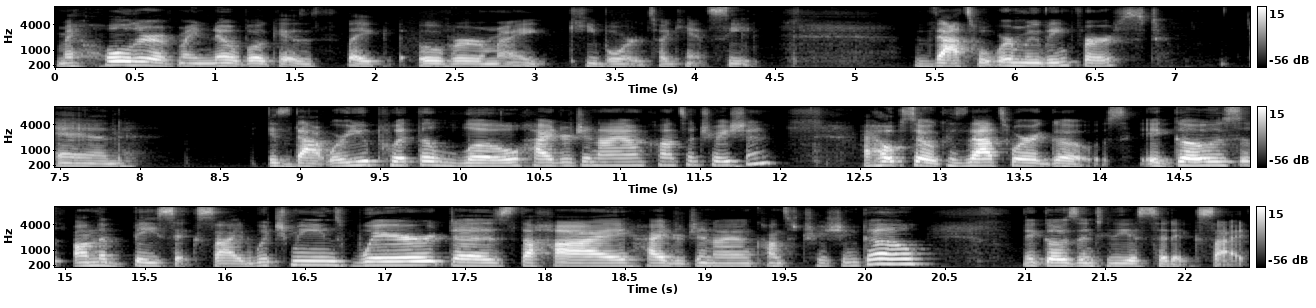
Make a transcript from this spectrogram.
My holder of my notebook is like over my keyboard, so I can't see. That's what we're moving first. And is that where you put the low hydrogen ion concentration? I hope so, because that's where it goes. It goes on the basic side, which means where does the high hydrogen ion concentration go? It goes into the acidic side.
